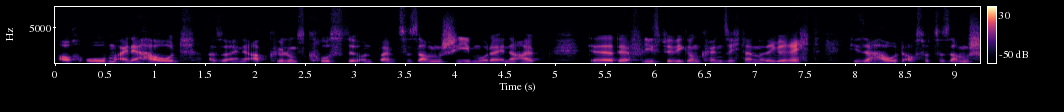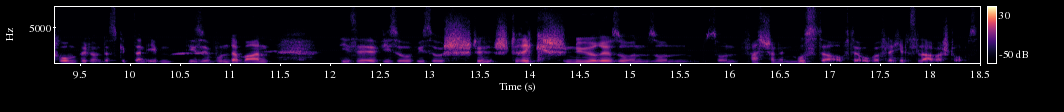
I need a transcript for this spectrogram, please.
auch oben eine Haut, also eine Abkühlungskruste. Und beim Zusammenschieben oder innerhalb der, der Fließbewegung können sich dann regelrecht diese Haut auch so zusammenschrumpeln. Und das gibt dann eben diese wunderbaren diese, wie so, wie so Strickschnüre, so ein, so, ein, so ein fast schon ein Muster auf der Oberfläche des Lavastroms.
